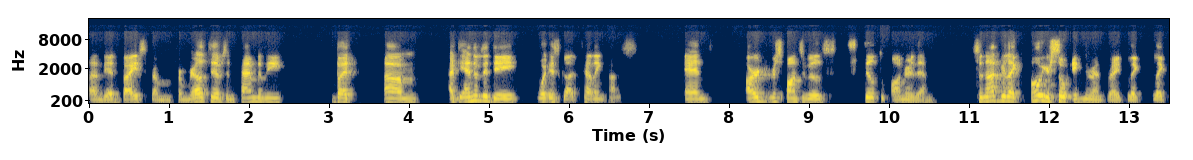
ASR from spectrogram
and the advice from from relatives and family, but um at the end of the day, what is God telling us? And our responsibility is still to honor them. So not be like, oh, you're so ignorant, right? Like, like,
